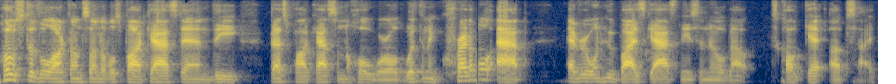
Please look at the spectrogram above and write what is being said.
host of the Locked On Sun Devils podcast and the best podcast in the whole world with an incredible app everyone who buys gas needs to know about. It's called Get Upside.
